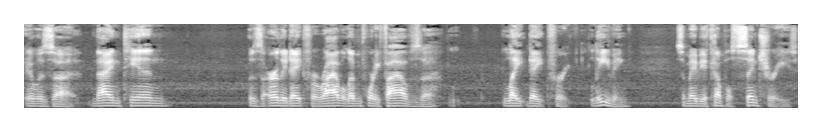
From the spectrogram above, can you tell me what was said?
it was uh, 910 was the early date for arrival, 1145 was the late date for leaving, so maybe a couple centuries.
